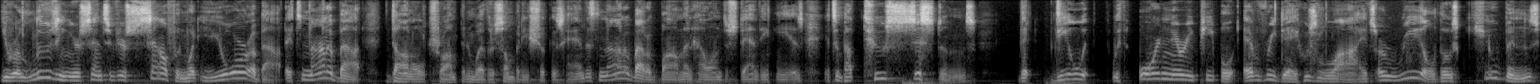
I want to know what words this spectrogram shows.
you are losing your sense of yourself and what you're about. It's not about Donald Trump and whether somebody shook his hand. It's not about Obama and how understanding he is. It's about two systems that deal with, with ordinary people every day whose lives are real. Those Cubans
